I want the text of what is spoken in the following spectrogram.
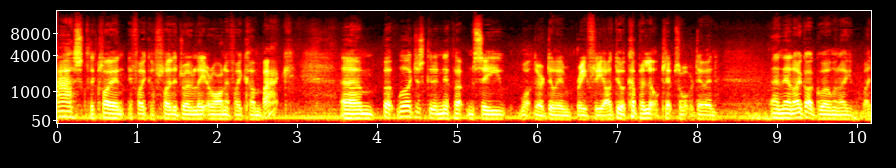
ask the client if I can fly the drone later on if I come back. Um, but we're just going to nip up and see what they're doing briefly. I'll do a couple of little clips of what we're doing. And then I got to go home and I, I,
